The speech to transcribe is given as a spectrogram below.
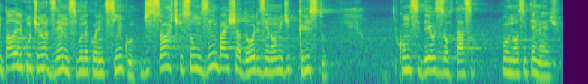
E Paulo ele continua dizendo em 2 Coríntios 5: de sorte que somos embaixadores em nome de Cristo, como se Deus exortasse por nosso intermédio.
